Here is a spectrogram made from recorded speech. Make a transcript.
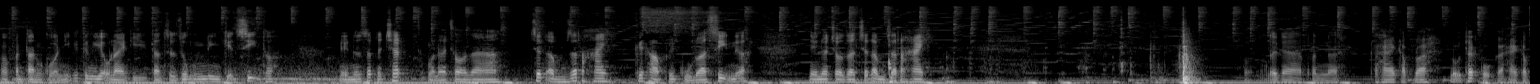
Và phân tần của những cái thương hiệu này thì toàn sử dụng linh kiện xịn thôi nên nó rất là chất và nó cho ra chất âm rất là hay kết hợp với củ loa xịn nữa nên nó cho ra chất âm rất là hay. Đây là phần à, cả hai cặp loa nội thất của cả hai cặp.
